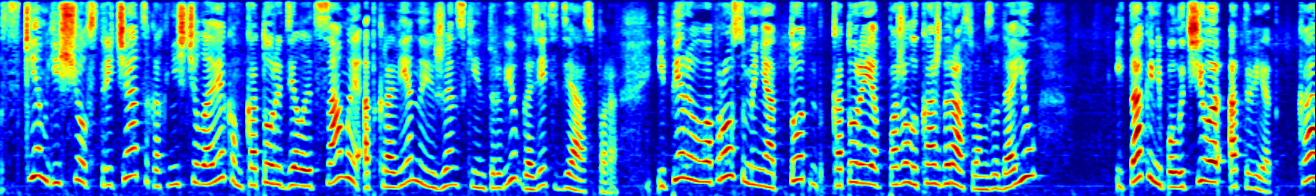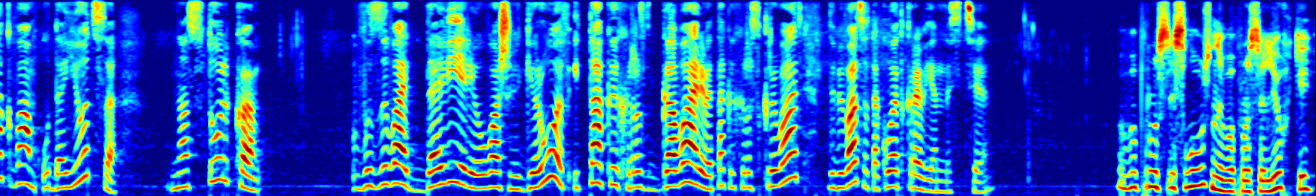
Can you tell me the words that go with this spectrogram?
с кем еще встречаться, как не с человеком, который делает самые откровенные женские интервью в газете «Диаспора». И первый вопрос у меня, тот, который я, пожалуй, каждый раз вам задаю, и так и не получила ответ. Как вам удается настолько вызывать доверие у ваших героев и так их разговаривать, так их раскрывать, добиваться такой откровенности? Вопрос и сложный, вопрос и легкий.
